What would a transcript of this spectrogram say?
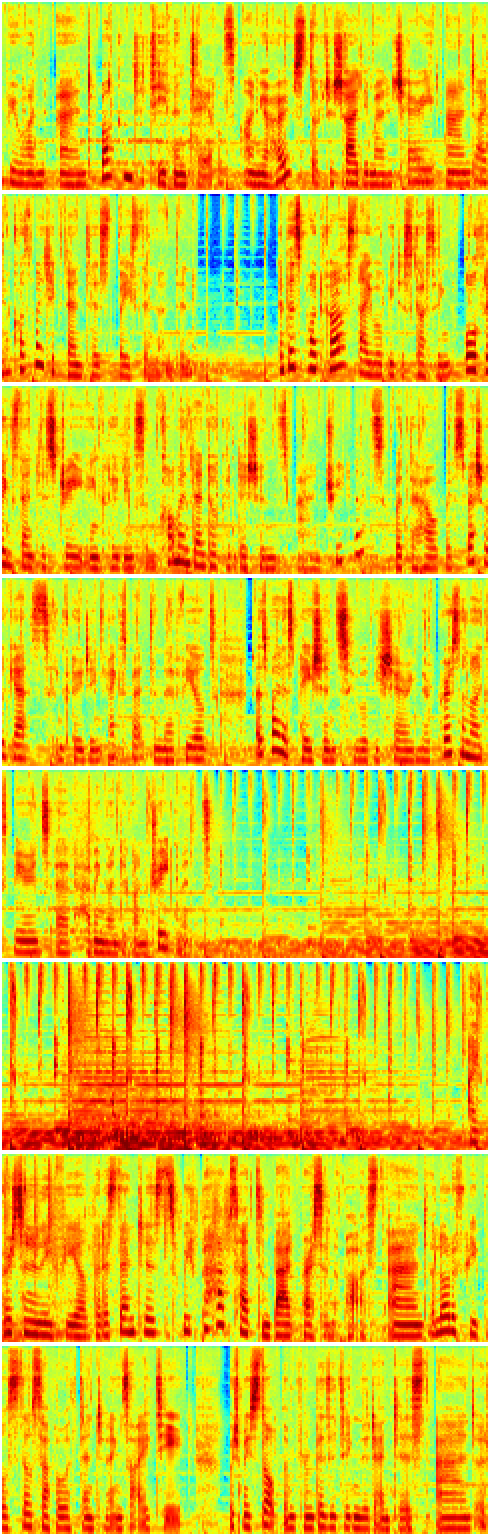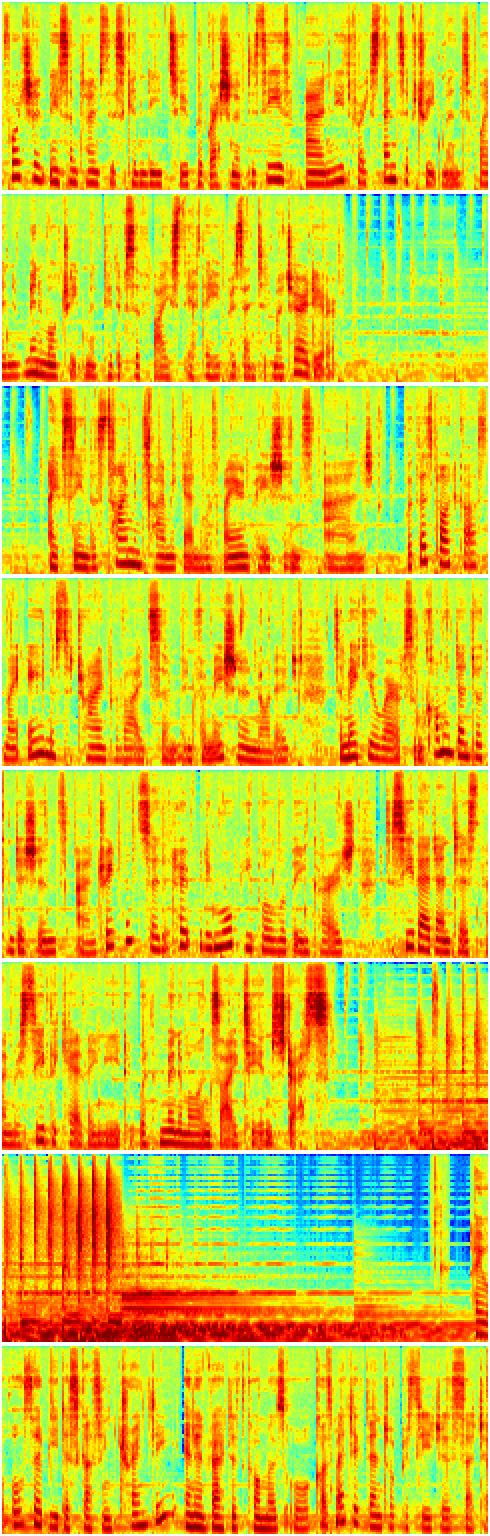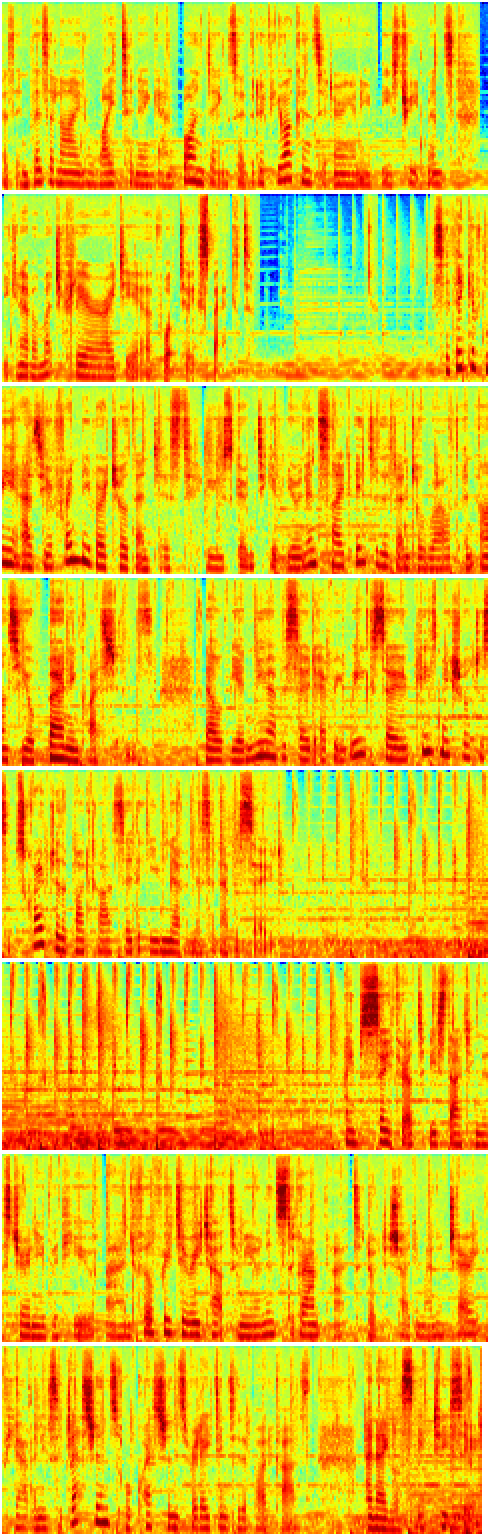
everyone, and welcome to Teeth and Tales. I'm your host, Dr. Shadi Manuchehri, and I'm a cosmetic dentist based in London. In this podcast, I will be discussing all things dentistry, including some common dental conditions and treatments, with the help of special guests, including experts in their fields, as well as patients who will be sharing their personal experience of having undergone treatment. Personally feel that as dentists, we've perhaps had some bad press in the past, and a lot of people still suffer with dental anxiety, which may stop them from visiting the dentist. And unfortunately, sometimes this can lead to progression of disease and need for extensive treatment when minimal treatment could have sufficed if they had presented much earlier. I've seen this time and time again with my own patients, and with this podcast, my aim is to try and provide some information and knowledge to make you aware of some common dental conditions and treatments so that hopefully more people will be encouraged to see their dentist and receive the care they need with minimal anxiety and stress. Also be discussing trendy, in inverted commas, or cosmetic dental procedures such as Invisalign, whitening, and bonding, so that if you are considering any of these treatments, you can have a much clearer idea of what to expect. So, think of me as your friendly virtual dentist who's going to give you an insight into the dental world and answer your burning questions. There will be a new episode every week, so please make sure to subscribe to the podcast so that you never miss an episode. I'm so thrilled to be starting this journey with you, and feel free to reach out to me on Instagram at Dr. Shadia Manuchehri if you have any suggestions or questions relating to the podcast, and I will speak to you soon.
